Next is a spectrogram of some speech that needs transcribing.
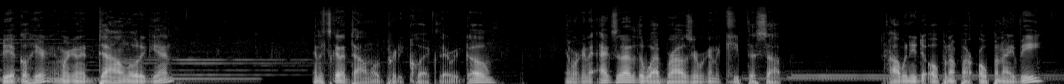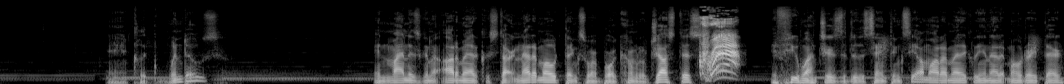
vehicle here. And we're going to download again. And it's going to download pretty quick. There we go. And we're going to exit out of the web browser. We're going to keep this up. Uh, we need to open up our OpenIV and click Windows. And mine is going to automatically start in edit mode thanks to our boy Criminal Justice. Crap! If you want yours to do the same thing, see how I'm automatically in edit mode right there?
